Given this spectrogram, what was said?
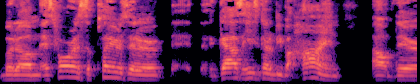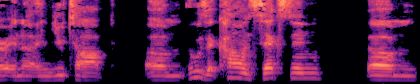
But um, as far as the players that are the guys that he's going to be behind, out there in uh, in Utah. Um, who was it? Collin Sexton. Um,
